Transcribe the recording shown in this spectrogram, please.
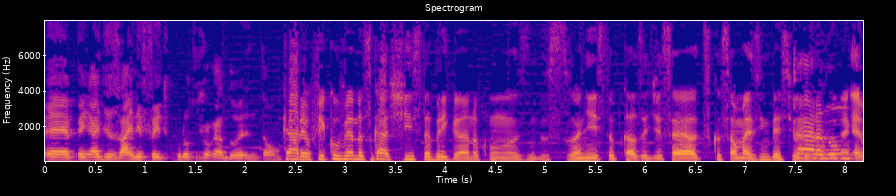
é, pegar design feito por outros jogadores, então. Cara, eu fico vendo os cachistas brigando com os, os sonistas por causa disso. É a discussão mais imbecil Cara, do mundo, não. né?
